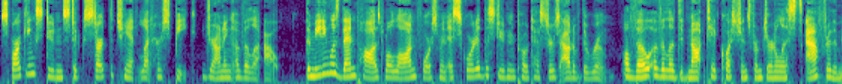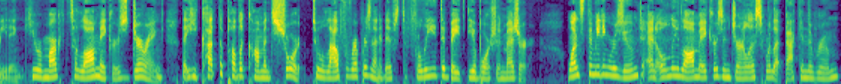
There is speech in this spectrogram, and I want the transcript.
sparking students to start the chant Let Her Speak, drowning Avila out. The meeting was then paused while law enforcement escorted the student protesters out of the room. Although Avila did not take questions from journalists after the meeting, he remarked to lawmakers during that he cut the public comments short to allow for representatives to fully debate the abortion measure. Once the meeting resumed and only lawmakers and journalists were let back in the room,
